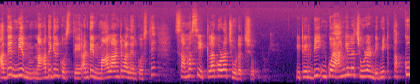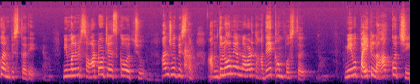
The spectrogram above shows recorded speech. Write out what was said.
అదే మీరు నా దగ్గరికి వస్తే అంటే మా లాంటి వాళ్ళ దగ్గరికి వస్తే సమస్య ఇట్లా కూడా చూడొచ్చు. ఇట్ విల్ బి ఇంకో యాంగిల్లో చూడండి. మీకు తక్కువ కనిపిస్తుంది. మిమ్మల్ని మీరు సార్ట్ అవుట్ చేసుకోవచ్చు అని చూపిస్తాం. అందులోనే ఉన్నవాడికి అదే కంపు వస్తుంది. మేము పైకి లాక్కొచ్చి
